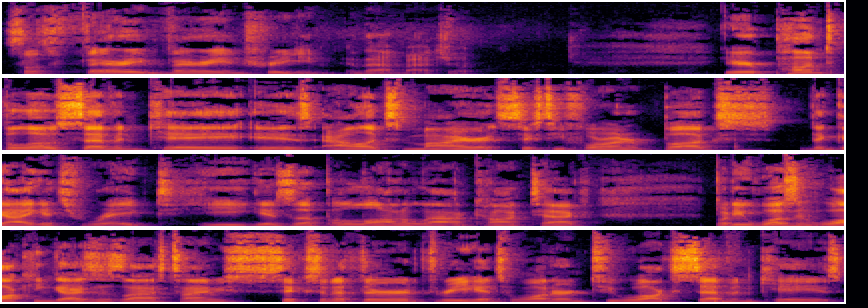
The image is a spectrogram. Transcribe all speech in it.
So it's very, very intriguing in that matchup. Your punt below 7K is Alex Meyer at 6,400 bucks. The guy gets raked. He gives up a lot of loud contact, but he wasn't walking guys his last time. He's six and a third, three hits, one earned, two walks, seven Ks.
